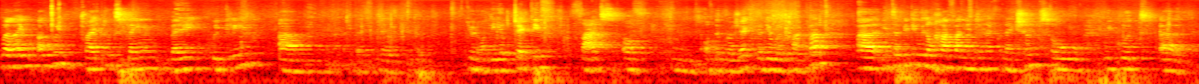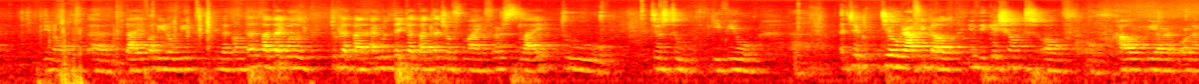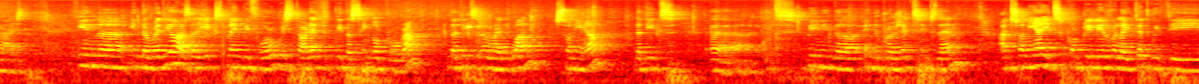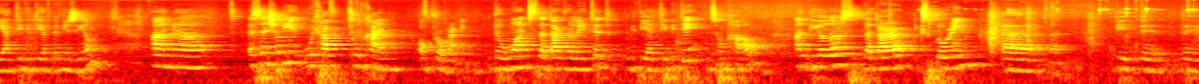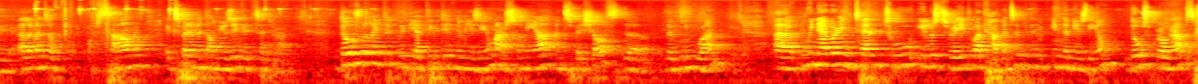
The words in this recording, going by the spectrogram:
Well, I, I will try to explain very quickly um, the, the, the, you know, the objective facts of, mm, of the project, the Google Magma. Uh, it's a pity we don't have an internet connection, so we could, uh, you know, uh, dive a little bit in the content. But I will took I will take advantage of my first slide to just to give you uh, ge geographical indications of how we are organized. In, uh, in the radio, as I explained before, we started with a single program, that is the red one, Sonia, that it's, uh, it's been in the, in the project since then. And Sonia is completely related with the activity of the museum. And uh, essentially, we have two kinds of programming. The ones that are related with the activity somehow, and the others that are exploring uh, the, the, the elements of, of sound, experimental music, etc. Those related with the activity in the museum are Sonia and Specials, the, the green one. Uh, we never intend to illustrate what happens in the museum. Those programs,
